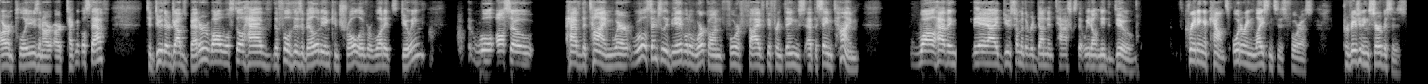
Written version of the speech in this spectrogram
our employees and our, our technical staff to do their jobs better while we'll still have the full visibility and control over what it's doing. We'll also have the time where we'll essentially be able to work on four or five different things at the same time while having the AI do some of the redundant tasks that we don't need to do, creating accounts, ordering licenses for us, provisioning services.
